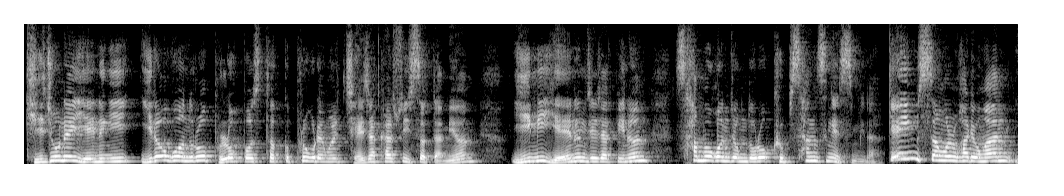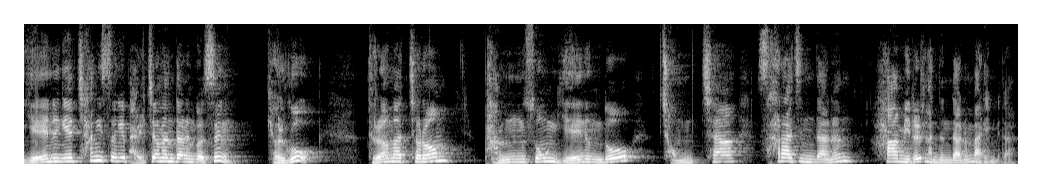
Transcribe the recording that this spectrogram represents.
기존의 예능이 1억 원으로 블록버스터급 프로그램을 제작할 수 있었다면 이미 예능 제작비는 3억 원 정도로 급상승했습니다. 게임성을 활용한 예능의 창의성이 발전한다는 것은 결국 드라마처럼 방송 예능도 점차 사라진다는 함의를 갖는다는 말입니다.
